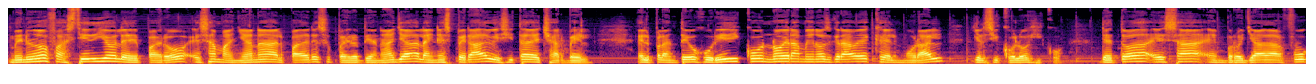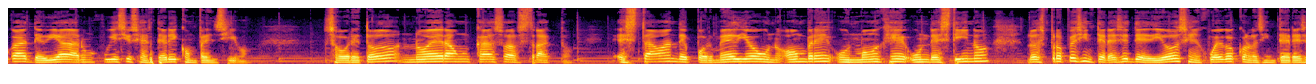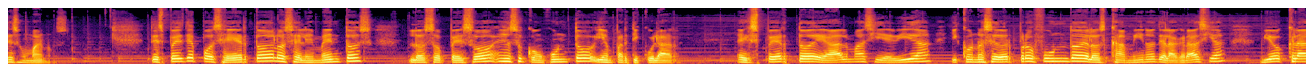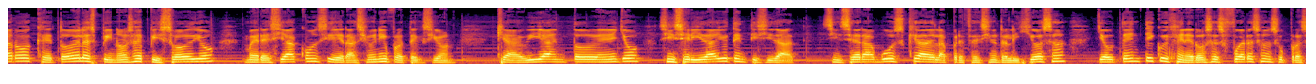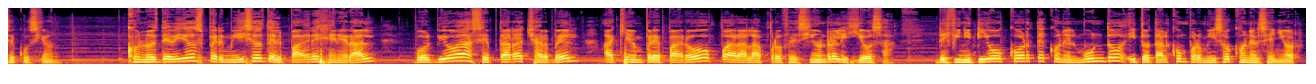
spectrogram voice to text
Menudo fastidio le deparó esa mañana al padre superior de Anaya la inesperada visita de Charbel. El planteo jurídico no era menos grave que el moral y el psicológico. De toda esa embrollada fuga debía dar un juicio certero y comprensivo. Sobre todo, no era un caso abstracto. Estaban de por medio un hombre, un monje, un destino, los propios intereses de Dios en juego con los intereses humanos. Después de poseer todos los elementos, los sopesó en su conjunto y en particular. Experto de almas y de vida y conocedor profundo de los caminos de la gracia, vio claro que todo el espinoso episodio merecía consideración y protección, que había en todo ello sinceridad y autenticidad, sincera búsqueda de la perfección religiosa y auténtico y generoso esfuerzo en su prosecución. Con los debidos permisos del Padre General, volvió a aceptar a Charbel, a quien preparó para la profesión religiosa, definitivo corte con el mundo y total compromiso con el Señor.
